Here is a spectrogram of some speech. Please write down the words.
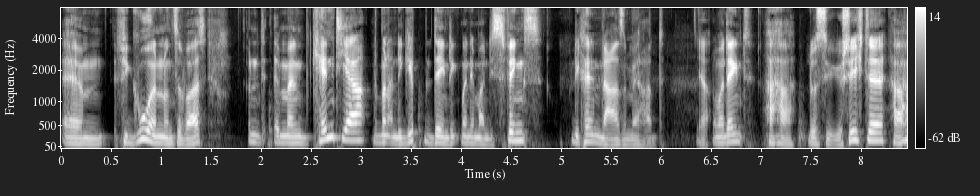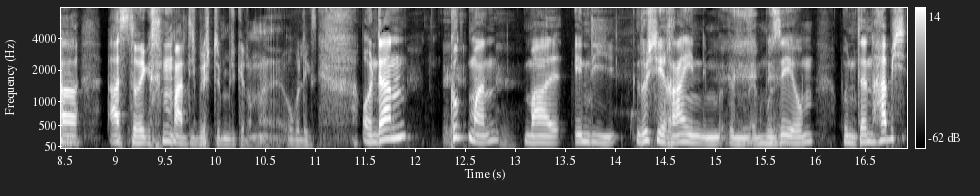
ähm, Figuren und sowas. Und äh, man kennt ja, wenn man an Ägypten denkt, denkt man immer an die Sphinx, die keine Nase mehr hat. Ja. Und man denkt, haha, lustige Geschichte, haha, Asterix hat die bestimmt mitgenommen, äh, Obelix. Und dann guckt man mal in die, durch die Reihen im, im, im Museum und dann habe ich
